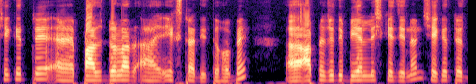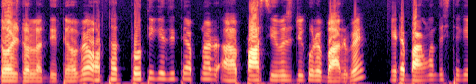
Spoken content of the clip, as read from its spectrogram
সেক্ষেত্রে পাঁচ ডলার এক্সট্রা দিতে হবে। আপনি যদি বিয়াল্লিশ কেজি নেন, সেক্ষেত্রে দশ ডলার দিতে হবে। অর্থাৎ প্রতি কেজিতে আপনার পাঁচ ইউএসডি করে বাড়বে। এটা বাংলাদেশ থেকে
